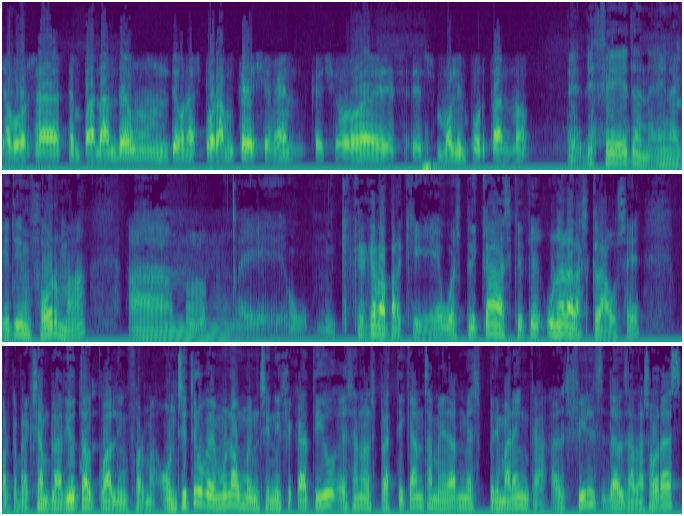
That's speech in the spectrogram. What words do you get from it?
Llavors eh, estem parlant d'un esport amb creixement, que això és, és molt important, no? De, de fet, en, en aquest informe, um, Uh-huh. eh, ho- crec que va per aquí, eh? ho expliques, crec que una de les claus, eh? perquè, per exemple, diu tal qual l'informe, on sí trobem un augment significatiu és en els practicants amb edat més primerenca, els fills dels aleshores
